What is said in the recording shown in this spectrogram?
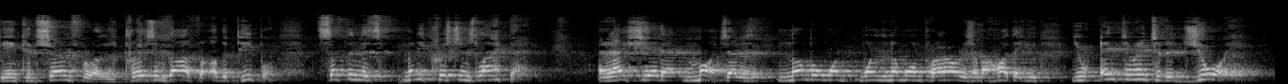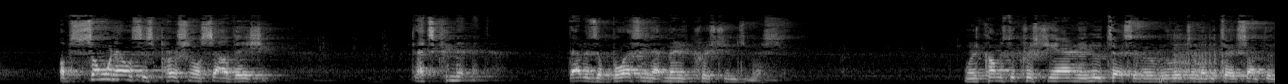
being concerned for others, praising God for other people. Something that many Christians lack that. And I share that much. That is number one, one of the number one priorities in my heart that you, you enter into the joy of someone else's personal salvation. That's commitment. That is a blessing that many Christians miss. When it comes to Christianity, New Testament religion, let me tell you something,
